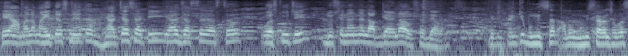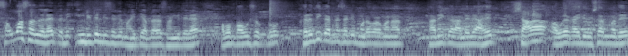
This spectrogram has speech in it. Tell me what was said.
की आम्हाला माहीतच नाही तर ह्याच्यासाठी या जास्तीत जास्त वस्तूची दुसऱ्यांना लाभ घ्यायला अवसर द्यावा. थँक्यू भूमित सर आपण भूमित सरांसोबत संवाद साधलेला आहे. त्यांनी इन डिटेल ही सगळी माहिती आपल्याला सांगितलेली आहे. आपण पाहू शकतो खरेदी करण्यासाठी मोठ्या प्रमाणात ठाणेकर आलेले आहेत. शाळा अवघ्या काही दिवसांमध्ये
